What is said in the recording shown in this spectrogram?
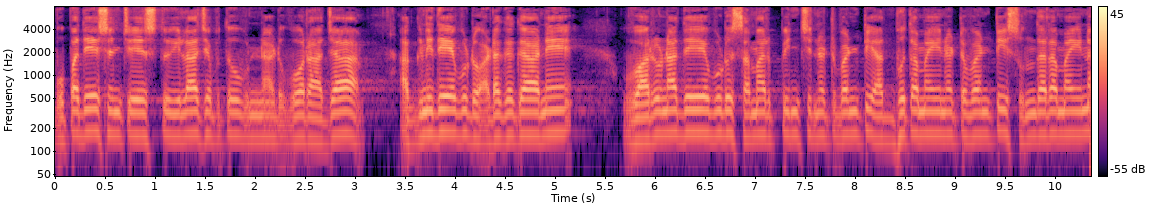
ఉపదేశం చేస్తూ ఇలా చెబుతూ ఉన్నాడు ఓ రాజా అగ్నిదేవుడు అడగగానే వరుణదేవుడు సమర్పించినటువంటి అద్భుతమైనటువంటి సుందరమైన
